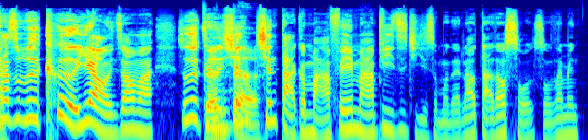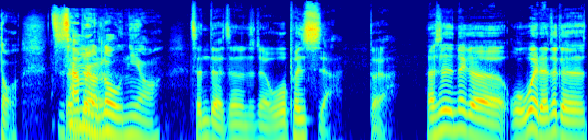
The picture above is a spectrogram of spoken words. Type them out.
他是不是嗑药，你知道吗？就是可能先先打个吗啡麻痹自己什么的，然后打到手手那边抖，只差没有漏尿。真的真的真的，我喷死啊！对啊，但是那个我为了这个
